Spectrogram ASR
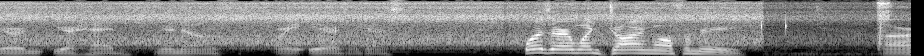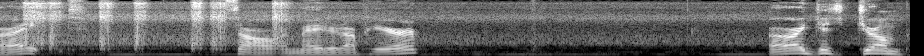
your your head, your nose, or your ears, I guess. Why is everyone dying off of me? Alright. So, I made it up here. Alright, just jump.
